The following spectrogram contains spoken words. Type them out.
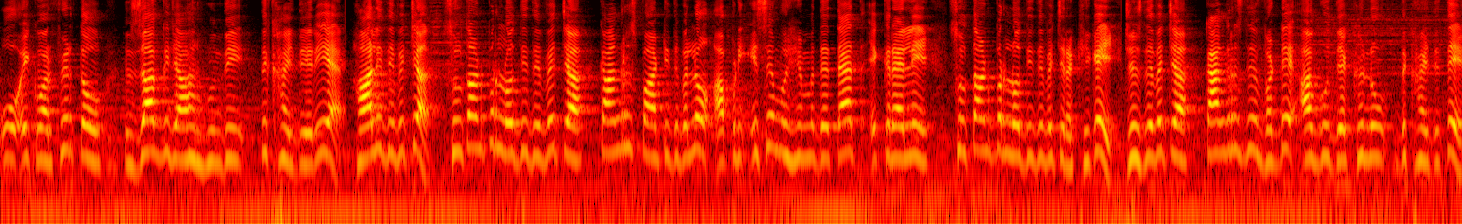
ਉਹ ਇੱਕ ਵਾਰ ਫਿਰ ਤੋਂ ਜੱਗ ਜ਼ਾਹਰ ਹੁੰਦੀ ਦਿਖਾਈ ਦੇ ਰਹੀ ਹੈ। ਹਾਲ ਹੀ ਦੇ ਵਿੱਚ ਸੁਲਤਾਨਪੁਰ ਲੋਧੀ ਦੇ ਵਿੱਚ ਕਾਂਗਰਸ ਪਾਰਟੀ ਦੇ ਵੱਲੋਂ ਆਪਣੀ ਇਸੇ ਮੁਹਿੰਮ ਦੇ ਤਹਿਤ ਇੱਕ ਰੈਲੀ ਸੁਲਤਾਨਪੁਰ ਲੋਧੀ ਦੇ ਵਿੱਚ ਰੱਖੀ ਗਈ, ਜਿਸ ਦੇ ਵਿੱਚ ਕਾਂਗਰਸ ਦੇ ਵੱਡੇ ਆਗੂ ਦੇਖਣ ਨੂੰ ਦਿਖਾਈ ਦਿੱਤੇ।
